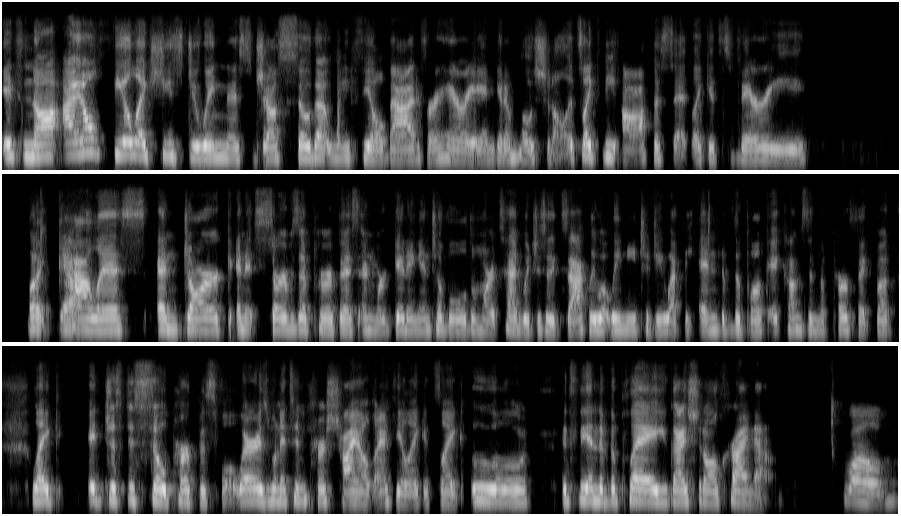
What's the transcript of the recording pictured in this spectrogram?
it's not, I don't feel like she's doing this just so that we feel bad for Harry and get emotional. It's like the opposite. Like it's very like Yeah. callous and dark and it serves a purpose and we're getting into Voldemort's head which is exactly what we need to do at the end of the book it comes in the perfect book like it just is so purposeful whereas when it's in Cursed Child I feel like it's like ooh it's the end of the play you guys should all cry now well,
